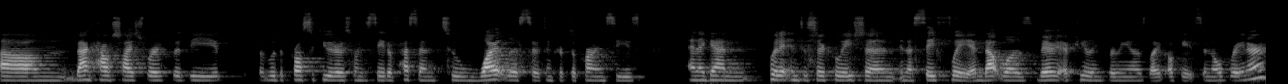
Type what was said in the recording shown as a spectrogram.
um, Scheich worked with the with the prosecutors from the state of Hessen to whitelist certain cryptocurrencies and again put it into circulation in a safe way. And that was very appealing for me. I was like okay it's a no-brainer.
